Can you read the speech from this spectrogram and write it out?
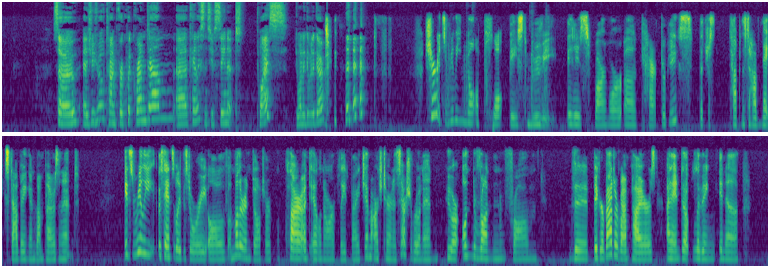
So, as usual, time for a quick rundown. Uh, Kaylee, since you've seen it twice, do you want to give it a go? Sure, it's really not a plot-based movie. It is far more a character piece that just happens to have neck stabbing and vampires in it. It's really ostensibly the story of a mother and daughter, Clara and Eleanor, played by Gemma Arterton and Saoirse Ronan, who are on the run from the bigger, badder vampires and end up living in a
